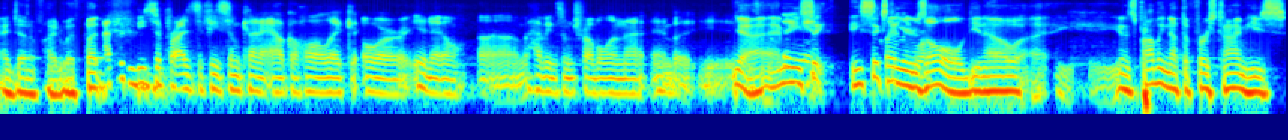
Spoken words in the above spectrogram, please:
identified with, but I wouldn't be surprised if he's some kind of alcoholic or you know um, having some trouble in that. And but yeah, I mean he's, he's 60 years wrong. old. You know, uh, you know, it's probably not the first time he's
